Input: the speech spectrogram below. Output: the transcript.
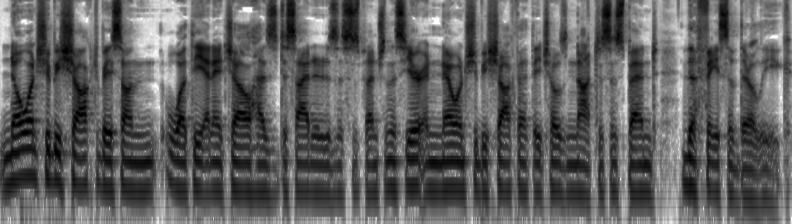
No one should be shocked based on what the NHL has decided as a suspension this year, and no one should be shocked that they chose not to suspend the face of their league.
